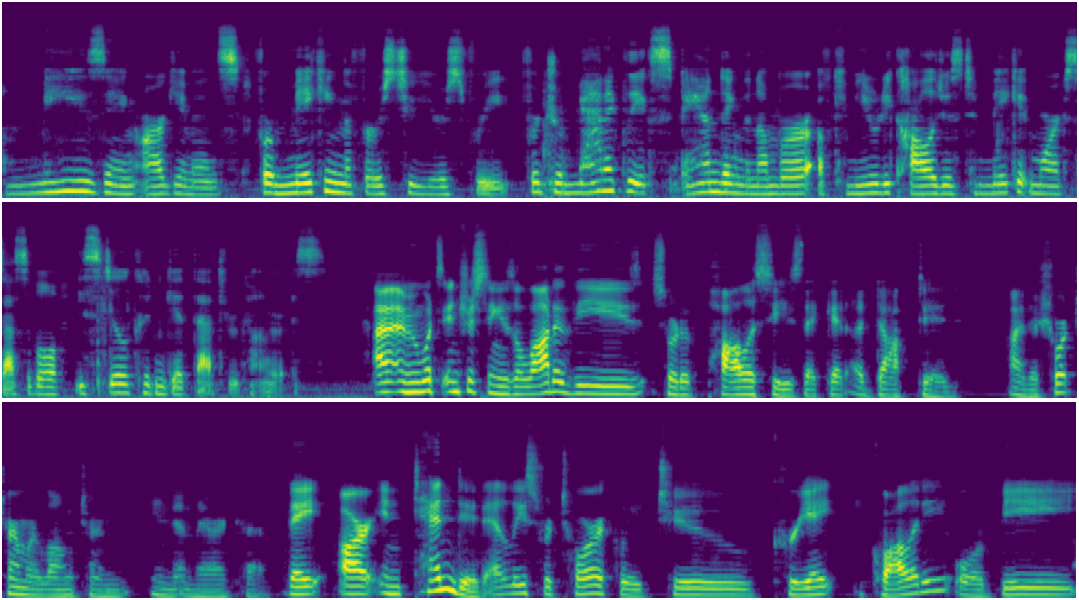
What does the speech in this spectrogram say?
amazing arguments for making the first two years free, for dramatically expanding the number of community colleges to make it more accessible. You still couldn't get that through Congress. I mean, what's interesting is a lot of these sort of policies that get adopted either short term or long term in America. They are intended, at least rhetorically, to create equality or be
